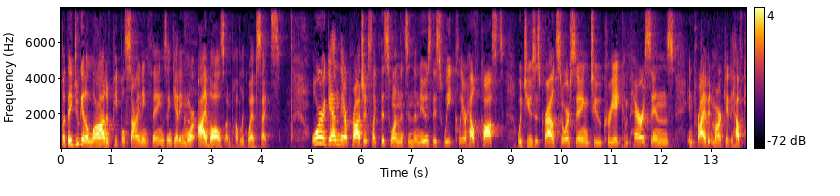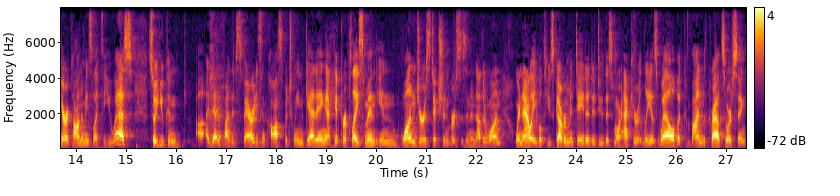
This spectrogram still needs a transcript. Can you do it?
But they do get a lot of people signing things and getting more eyeballs on public websites. Or again, there are projects like this one that's in the news this week, Clear Health Costs, which uses crowdsourcing to create comparisons in private market healthcare economies like the US so you can Uh, identify the disparities in cost between getting a hip replacement in one jurisdiction versus in another one. We're now able to use government data to do this more accurately as well, but combined with crowdsourcing.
